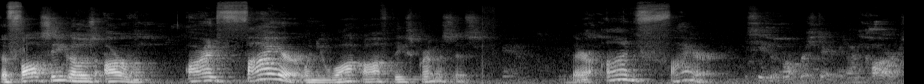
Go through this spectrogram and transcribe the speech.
the false egos are, are on fire when you walk off these premises. They're on fire. You see the bumper stickers on cars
